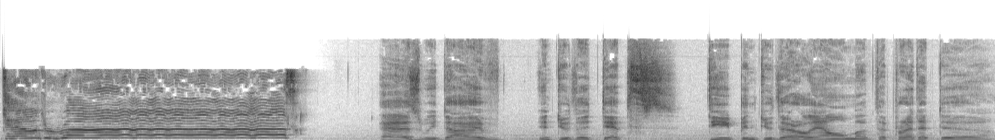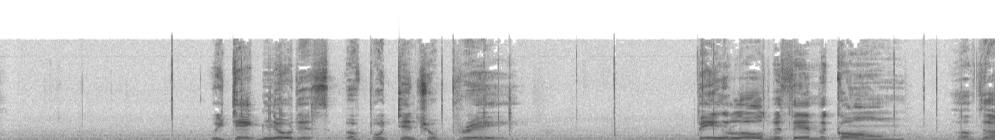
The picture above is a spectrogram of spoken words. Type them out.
Gounderus. As we dive into the depths, deep into the realm of the predator, we take notice of potential prey being lulled within the calm of the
